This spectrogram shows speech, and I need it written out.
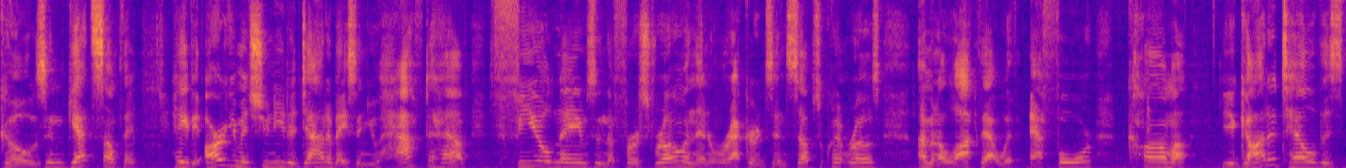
goes and gets something. Hey, the arguments you need a database, and you have to have field names in the first row and then records in subsequent rows. I'm going to lock that with F4, comma. You got to tell this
